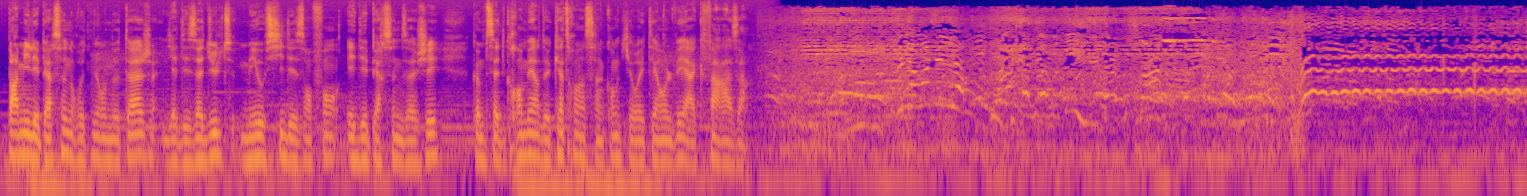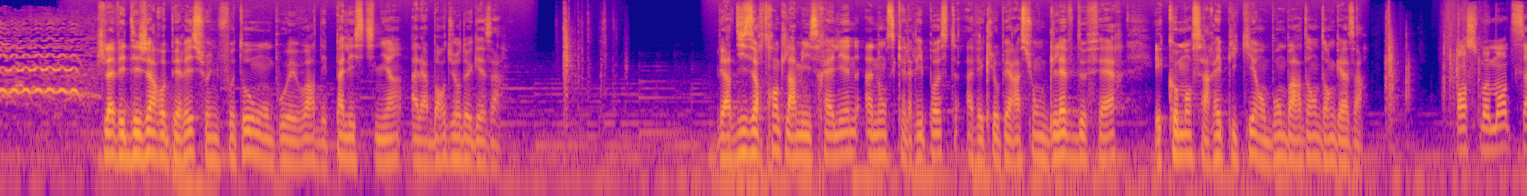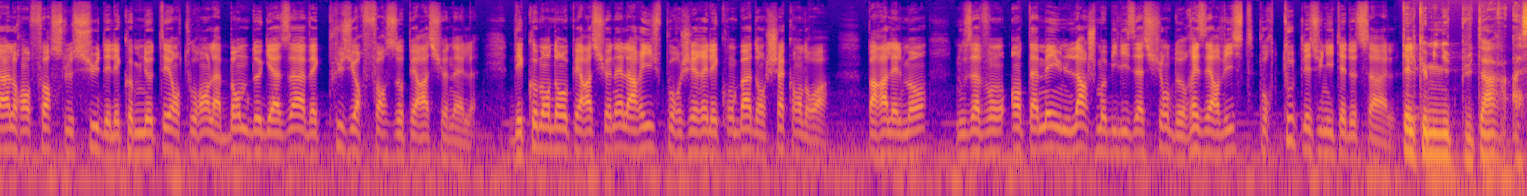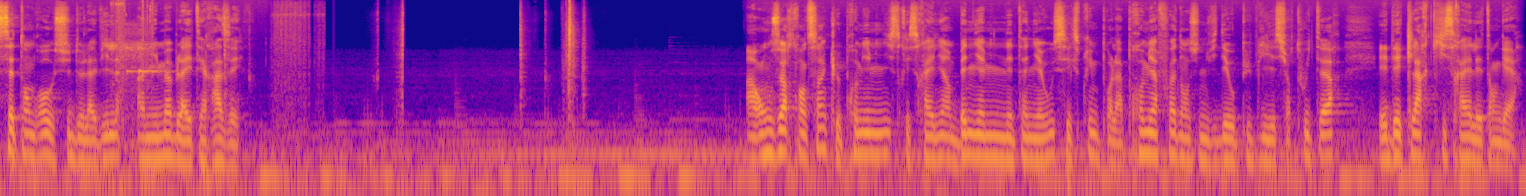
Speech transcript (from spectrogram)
Parmi les personnes retenues en otage, il y a des adultes, mais aussi des enfants et des personnes âgées, comme cette grand-mère de 85 ans qui aurait été enlevée à Kfar Aza. Je l'avais déjà repéré sur une photo où on pouvait voir des Palestiniens à la bordure de Gaza. Vers 10h30, l'armée israélienne annonce qu'elle riposte avec l'opération Glaive de fer et commence à répliquer en bombardant dans Gaza. En ce moment, Tsahal renforce le sud et les communautés entourant la bande de Gaza avec plusieurs forces opérationnelles. Des commandants opérationnels arrivent pour gérer les combats dans chaque endroit. Parallèlement, nous avons entamé une large mobilisation de réservistes pour toutes les unités de Tsahal. Quelques minutes plus tard, à cet endroit au sud de la ville, un immeuble a été rasé. À 11h35, le Premier ministre israélien Benjamin Netanyahou s'exprime pour la première fois dans une vidéo publiée sur Twitter et déclare qu'Israël est en guerre.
